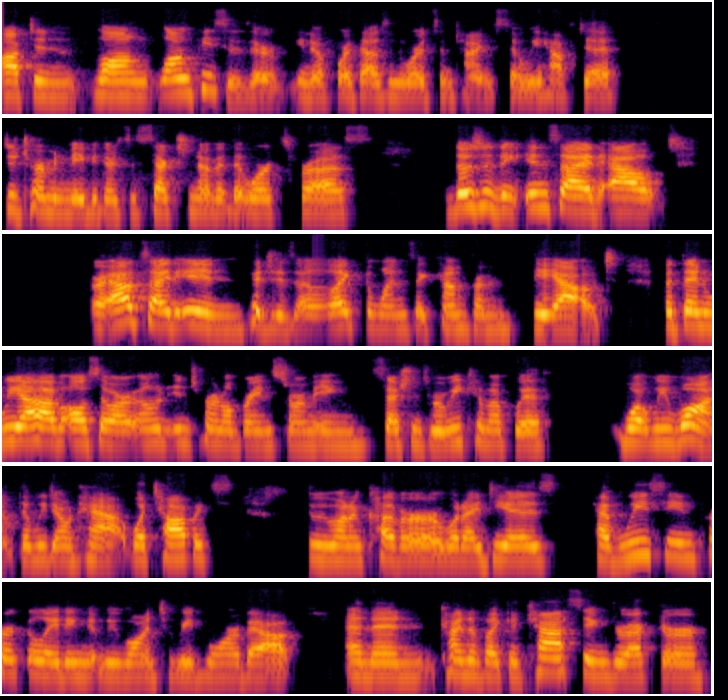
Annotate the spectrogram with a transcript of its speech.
often long, long pieces. They're, you know, 4,000 words sometimes. So we have to determine maybe there's a section of it that works for us. Those are the inside out or outside in pitches. I like the ones that come from the out. But then we have also our own internal brainstorming sessions where we come up with what we want that we don't have. What topics do we want to cover? What ideas have we seen percolating that we want to read more about? And then, kind of like a casting director,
